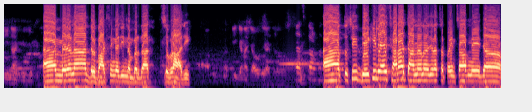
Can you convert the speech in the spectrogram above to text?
ਕੀ ਨਾ ਕੀ ਜੀ? ਅਹ ਮੇਰਾ ਨਾਮ ਦਿਲਬਾਗ ਸਿੰਘ ਹੈ ਜੀ ਨੰਬਰਦਾਰ ਸੁਭਰਾ ਜੀ। ਕੀ ਕਹਿਣਾ ਚਾਹੋਗੇ ਅੱਜ? ਆ ਤੁਸੀਂ ਦੇਖ ਹੀ ਲਿਆ ਇਹ ਸਾਰਾ ਚਾਨਣ ਜਿਹੜਾ ਸਰਪੰਚ ਸਾਹਿਬ ਨੇ ਜਾਂ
